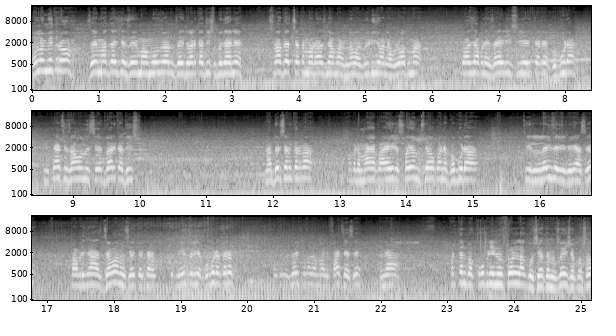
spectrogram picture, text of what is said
હેલો મિત્રો, જય માતાજી જય મા મોગલ, જય દ્વારકાધીશ બધાને. સ્વાગત છે તમારો આજના અમારા નવા વીડિયો અને વ્લોગમાં. તો આજે આપણે જઈ છીએ ત્યારે ભગુડા અને ત્યાંથી જવાનું છે દ્વારકાધીશ. ના દર્શન કરવા. આપણે માયાભાઈ સ્વયંસેવકોને ભગુડાથી લઈ જઈ રહ્યા છે. તો આપણે ત્યાં જવાનું છે તો ત્યારે નીકળીએ ભગુડા તરફ. તમે જોઈ શકો છો અમારી સાથે છે. અને આ ફરતન પર કોબડીનું ટોલ લાગુ છે, તમે જોઈ શકો છો.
